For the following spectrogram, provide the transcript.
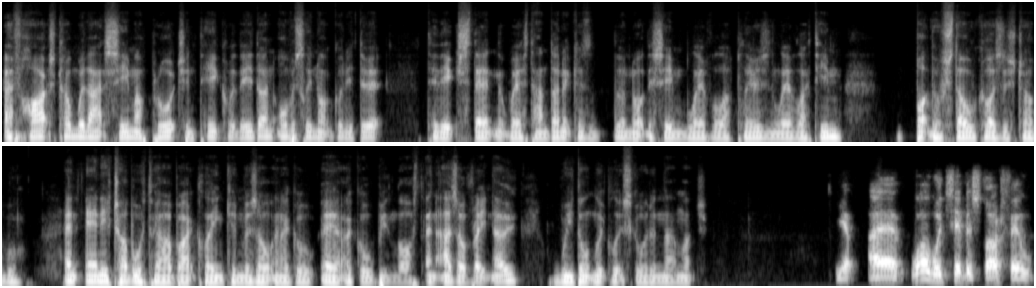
if hearts come with that same approach and take what they done obviously not going to do it to the extent that west ham done it because they're not the same level of players and level of team but they'll still cause us trouble and any trouble to our back line can result in a goal uh, a goal being lost and as of right now we don't look like scoring that much Yep. Uh, what I would say about Starfelt,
